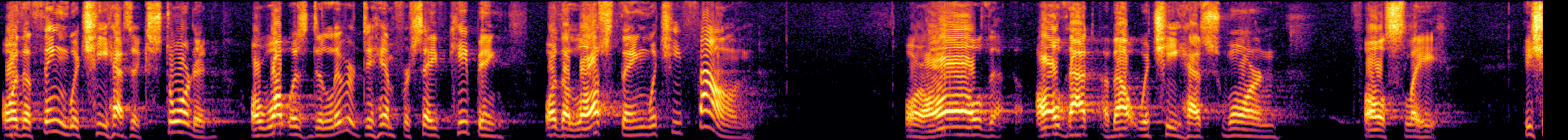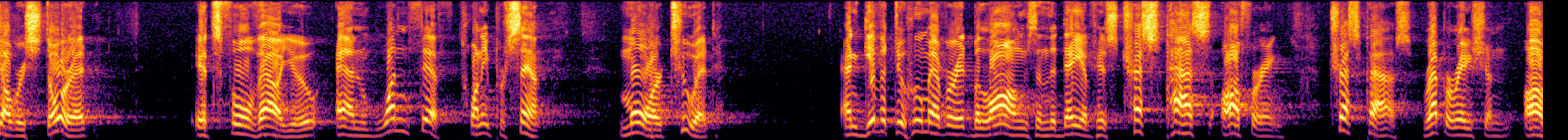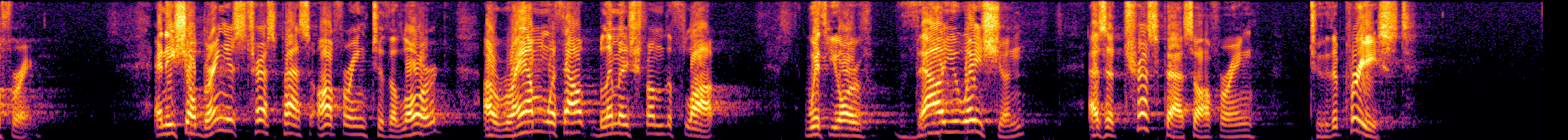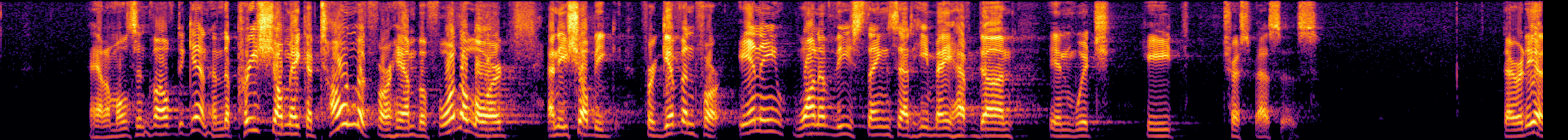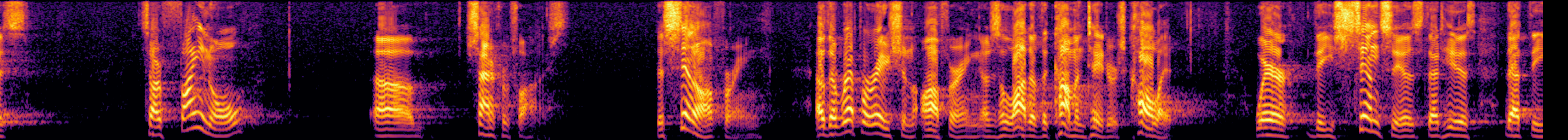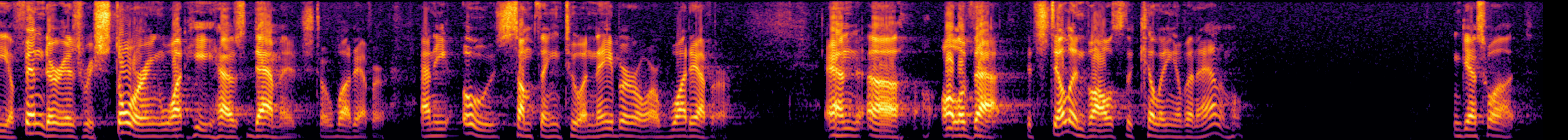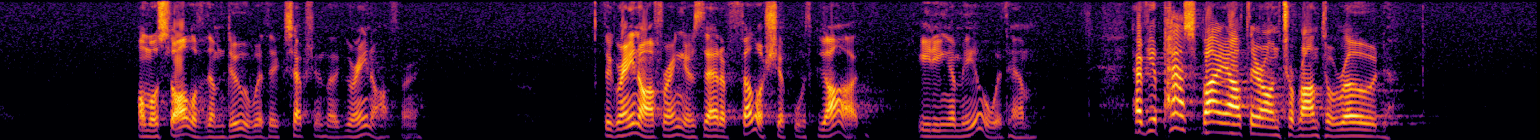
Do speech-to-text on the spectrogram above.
or the thing which he has extorted, or what was delivered to him for safekeeping, or the lost thing which he found, or all that, all that about which he has sworn falsely. He shall restore it, its full value, and one fifth, 20% more to it, and give it to whomever it belongs in the day of his trespass offering. Trespass, reparation offering. And he shall bring his trespass offering to the Lord, a ram without blemish from the flock, with your valuation as a trespass offering to the priest. Animals involved again. And the priest shall make atonement for him before the Lord, and he shall be forgiven for any one of these things that he may have done in which he trespasses. There it is. It's our final uh, sacrifice, the sin offering, or the reparation offering, as a lot of the commentators call it where the sense is that, his, that the offender is restoring what he has damaged or whatever, and he owes something to a neighbor or whatever. And uh, all of that. It still involves the killing of an animal. And guess what? Almost all of them do, with the exception of the grain offering. The grain offering is that of fellowship with God, eating a meal with Him. Have you passed by out there on Toronto Road?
